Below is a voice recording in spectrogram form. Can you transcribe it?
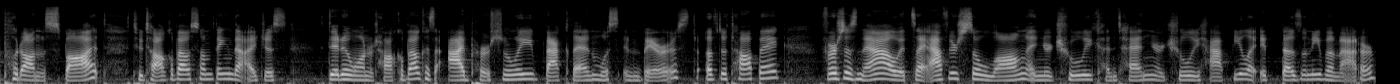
put on the spot to talk about something that I just didn't want to talk about because I personally back then was embarrassed of the topic. Versus now, it's like after so long and you're truly content, you're truly happy, like it doesn't even matter.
